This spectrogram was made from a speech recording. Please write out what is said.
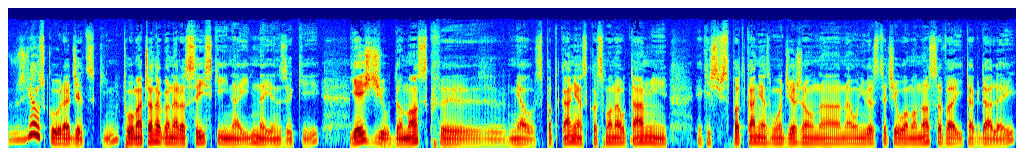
w Związku Radzieckim. Tłumaczono go na rosyjski i na inne języki. Jeździł do Moskwy, miał spotkania z kosmonautami, jakieś spotkania z młodzieżą na, na Uniwersytecie Łomonosowa i tak dalej.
